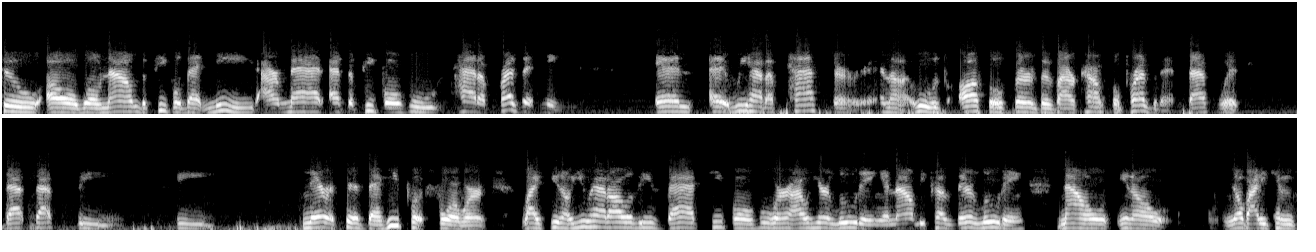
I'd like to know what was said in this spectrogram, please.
to, oh, well, now the people that need are mad at the people who had a present need and uh, we had a pastor and uh, who was also served as our council president. That's what that that's the the narrative that he put forward. Like you know, you had all of these bad people who were out here looting, and now because they're looting, now you know nobody can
